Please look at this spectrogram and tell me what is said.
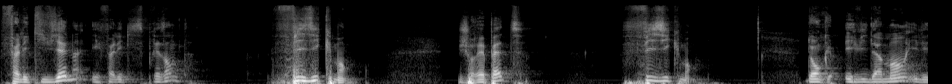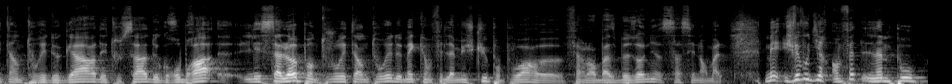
fallait qu'il vienne et fallait qu'il se présente physiquement. Je répète, physiquement. Donc évidemment, il était entouré de gardes et tout ça, de gros bras. Les salopes ont toujours été entourés de mecs qui ont fait de la muscu pour pouvoir euh, faire leur basse besogne, ça c'est normal. Mais je vais vous dire, en fait, l'impôt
